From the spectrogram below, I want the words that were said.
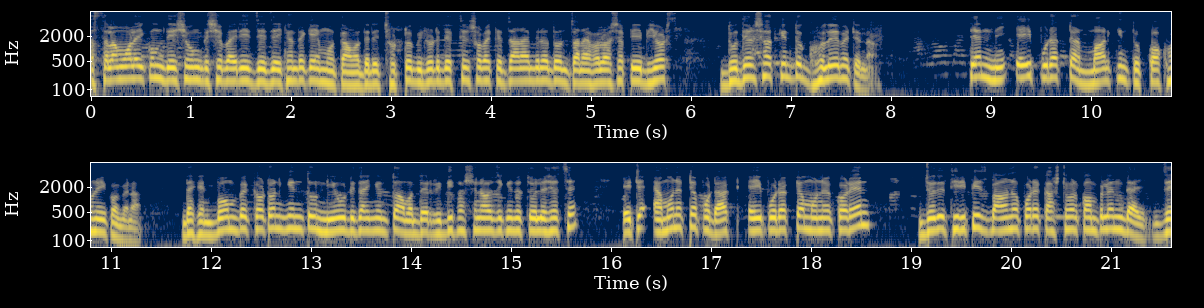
আসসালামু আলাইকুম, দেশ এবং দেশের বাইরে যে যে এখান থেকে এই মুহূর্তে আমাদের এই ছোট্ট ভিডিওটি দেখছেন, সবাইকে জানাই বিনোদন, জানাই ভালোবাসা। পেয়ে ভিউয়ার্স দুধের স্বাদ কিন্তু ঘুলে মেটে না। তেমনি এই প্রোডাক্টটার মান কিন্তু কখনোই কমে না। দেখেন, বোম্বে কটন কিন্তু নিউ ডিজাইন কিন্তু আমাদের রিদি ফ্যাশন হাউসে কিন্তু চলে এসেছে। এটা এমন একটা প্রোডাক্ট এই প্রোডাক্টটা মনে করেন যদি থ্রি পিস বানানোর পরে কাস্টমার কমপ্লেন দেয় যে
